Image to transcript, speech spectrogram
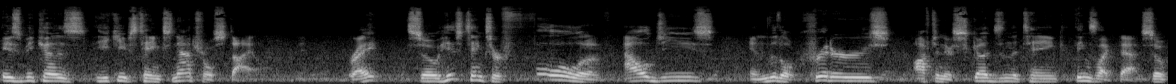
is because he keeps tanks natural style, right? So his tanks are full of algae and little critters. Often there's scuds in the tank, things like that. So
